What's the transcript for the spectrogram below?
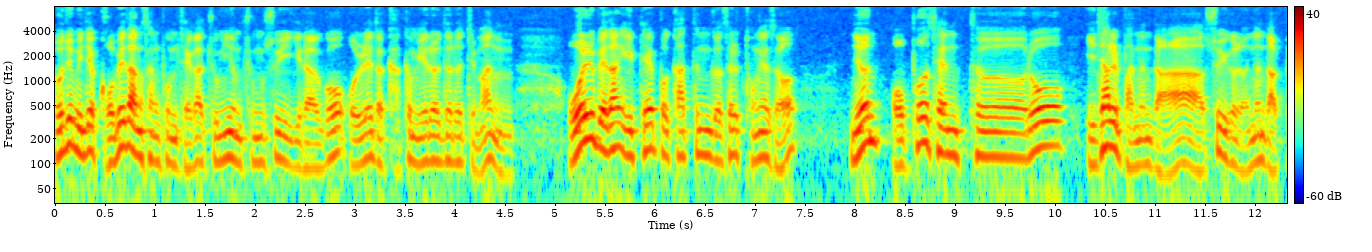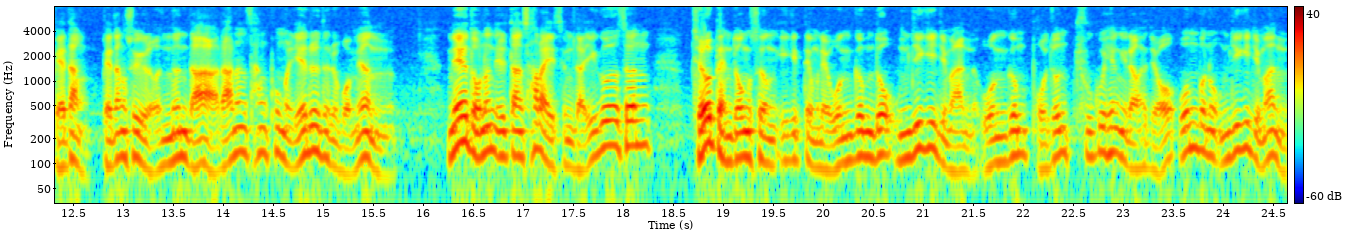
요즘 이제 고배당 상품 제가 중위험 중수익이라고 원래도 가끔 예를 들었지만 월배당 ETF 같은 것을 통해서 년 5%로 이자를 받는다, 수익을 얻는다, 배당, 배당 수익을 얻는다라는 상품을 예를 들어 보면 내 돈은 일단 살아 있습니다. 이것은 저변동성이기 때문에 원금도 움직이지만 원금 보존 추구형이라 하죠. 원본은 움직이지만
